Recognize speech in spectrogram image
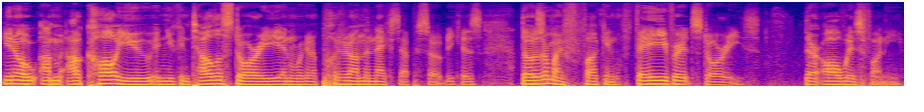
you know, I'm, I'll call you and you can tell the story and we're going to put it on the next episode because those are my fucking favorite stories. They're always funny.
